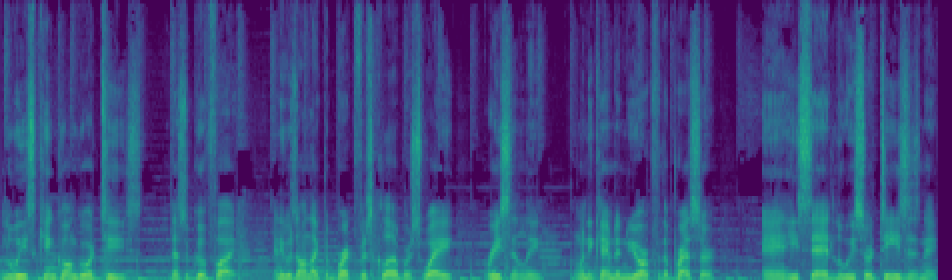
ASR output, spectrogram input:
Luis King Kong Ortiz. That's a good fight. And he was on like the Breakfast Club or Sway recently when he came to New York for the presser. And he said Luis Ortiz's name.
